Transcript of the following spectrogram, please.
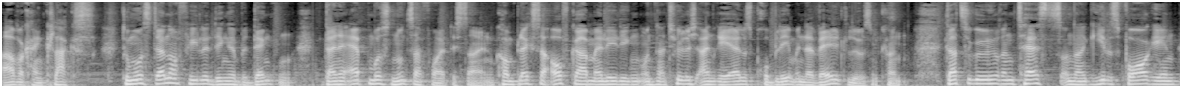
aber kein Klacks. Du musst dennoch viele Dinge bedenken. Deine App muss nutzerfreundlich sein, komplexe Aufgaben erledigen und natürlich ein reelles Problem in der Welt lösen können. Dazu gehören Tests und agiles Vorgehen,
